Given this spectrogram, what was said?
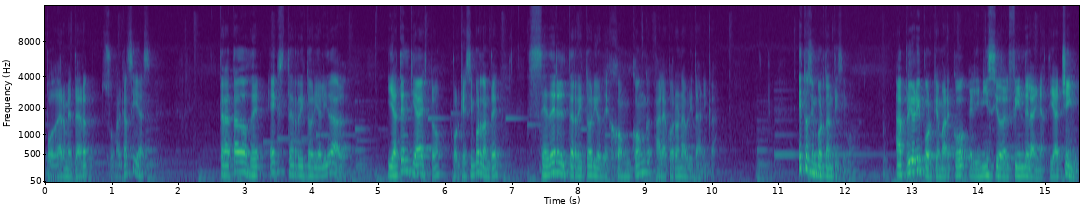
poder meter sus mercancías, tratados de exterritorialidad, y atente a esto, porque es importante, ceder el territorio de Hong Kong a la corona británica. Esto es importantísimo, a priori porque marcó el inicio del fin de la dinastía Qing,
